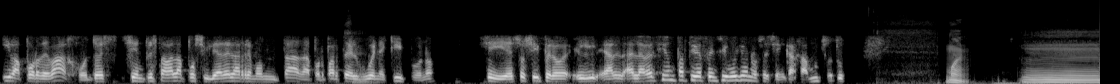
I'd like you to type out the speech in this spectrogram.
iba por debajo. Entonces siempre estaba la posibilidad de la remontada por parte del buen equipo, ¿no? Sí, eso sí, pero al, haber sido un partido defensivo yo no sé si encaja mucho tú. Bueno, mmm,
